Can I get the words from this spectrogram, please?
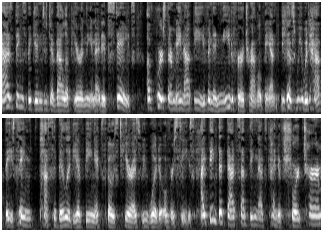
as things begin to develop here in the United States, of course, there may not be even a need for a travel ban because we would have the same possibility of being exposed here as we would overseas. I think that that's something that's kind of short term,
